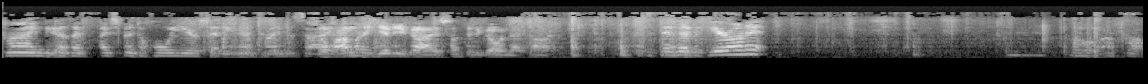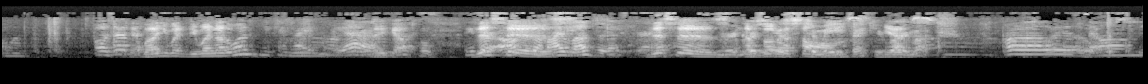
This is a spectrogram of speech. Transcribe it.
time because I've, I've spent a whole year setting that time aside. So I'm going to give you guys something to go in that time. Does it have a gear on it? Oh, I've got one. Oh, is that, well, you went. do you want another one? You can write more. Yeah. There you go. These This are awesome. is- I love this. This is Merry the Book of Christmas Psalms. to me. Thank you very much. All is on.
